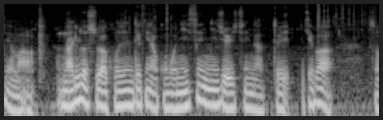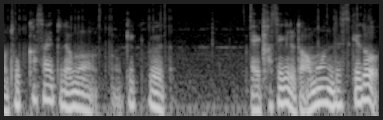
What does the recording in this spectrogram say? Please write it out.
でまあ成吉は個人的には今後2021になっていけばその特化サイトでも結局、えー稼げるとは思うんですけど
